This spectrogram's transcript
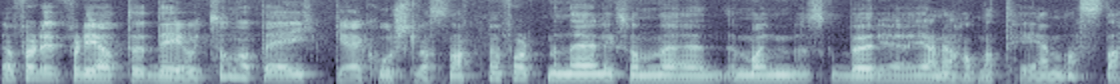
Ja, fordi, fordi at Det er jo ikke sånn at det ikke er koselig å snakke med folk, men det er liksom, eh, man bør gjerne ha noe temas. da.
